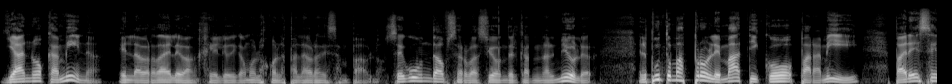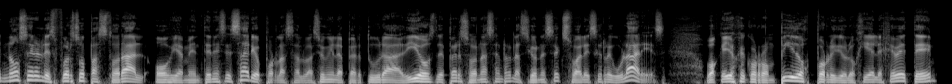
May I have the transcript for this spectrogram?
ya no camina en la verdad del Evangelio, digámoslo con las palabras de San Pablo. Segunda observación del cardenal Müller. El punto más problemático para mí parece no ser el esfuerzo pastoral, obviamente necesario por la salvación y la apertura a Dios de personas en relaciones sexuales irregulares, o aquellos que corrompidos por la ideología LGBT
